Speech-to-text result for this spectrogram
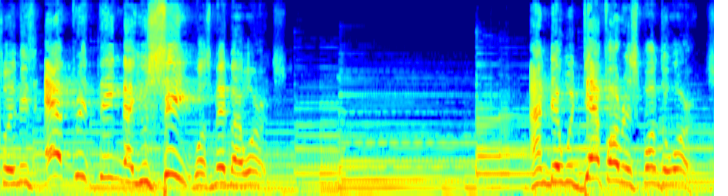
So it means everything that you see was made by words. And they would therefore respond to words.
